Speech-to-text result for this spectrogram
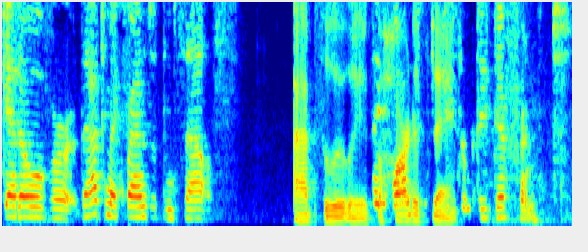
get over. They had to make friends with themselves. Absolutely, it's they the hardest thing. somebody different.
